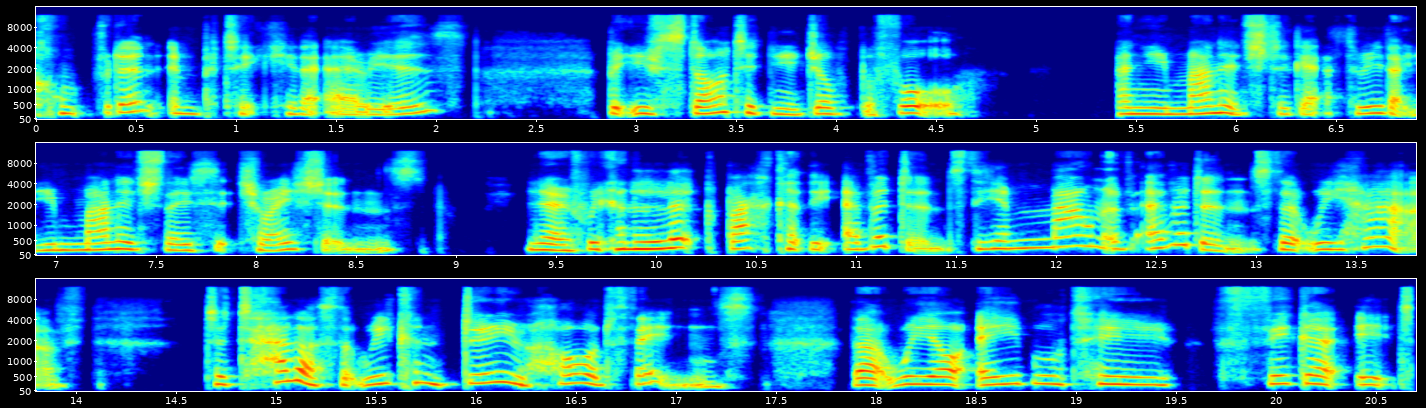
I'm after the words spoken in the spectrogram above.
confident in particular areas, but you've started new jobs before and you managed to get through that, you manage those situations. You know, if we can look back at the evidence, the amount of evidence that we have to tell us that we can do hard things, that we are able to figure it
